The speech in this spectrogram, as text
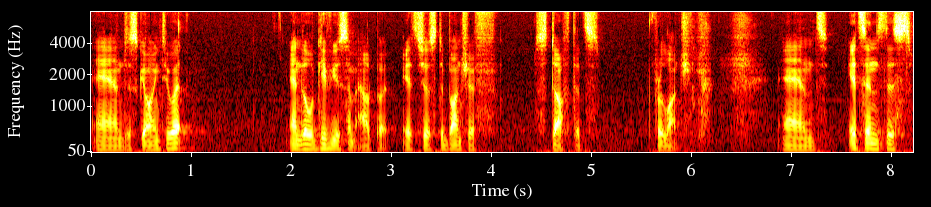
and just going to it and it'll give you some output. It's just a bunch of stuff that's for lunch. and it's in this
